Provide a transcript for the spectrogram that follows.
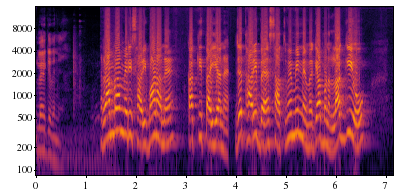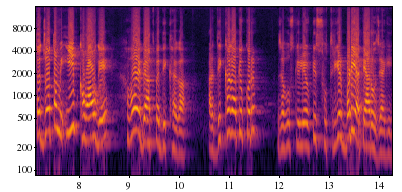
ਲੈ ਕੇ ਦਿੰਨੇ ਆ। ਰਾਮ ਰਾਮ, ਮੇਰੀ ਸਾਰੀ ਬਾਣਾ ਨੇ। काकी ताइया ने जे थारी भैंस सातवें महीने में क्या बन लाग गई हो तो जो तुम ईप खवाओगे वो ही ब्यात पे दिखेगा और दिखेगा क्यों कर जब उसकी लेवटी सुथरी और बढ़िया तैयार हो जाएगी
